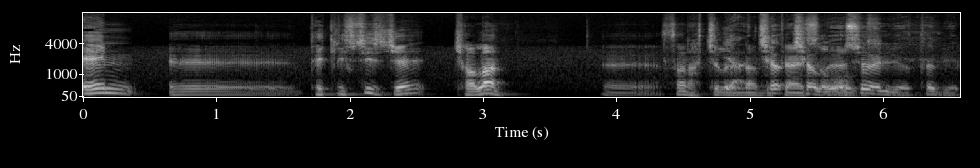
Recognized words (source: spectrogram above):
en e, teklifsizce çalan e, sanatçılarından ya, bir tanesi çalıyor, oldu. söylüyor tabii.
